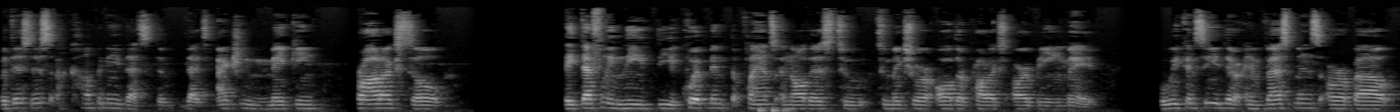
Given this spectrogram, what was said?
But this is a company that's the, that's actually making products, so they definitely need the equipment, the plants, and all this to to make sure all their products are being made. But we can see their investments are about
